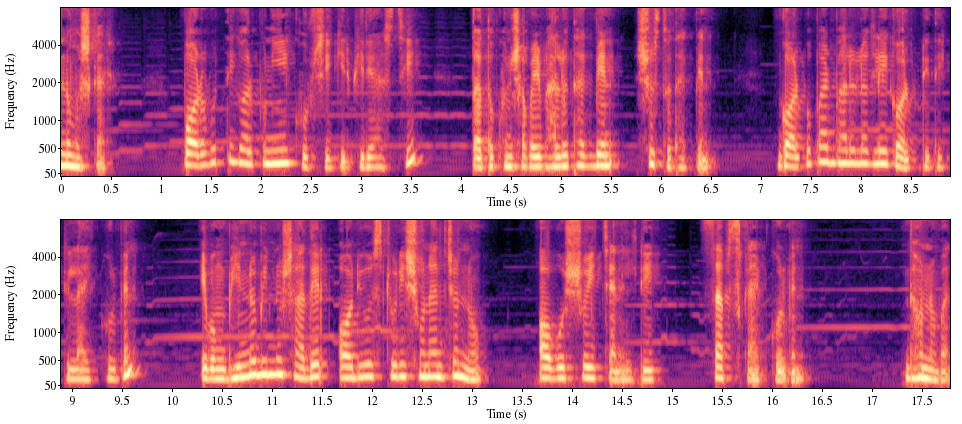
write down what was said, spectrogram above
নমস্কার। পরবর্তী গল্প নিয়ে খুব শিগগির ফিরে আসছি। ততক্ষণ সবাই ভালো থাকবেন, সুস্থ থাকবেন। গল্প পাঠ ভালো লাগলে গল্পটিতে একটি লাইক করবেন এবং ভিন্ন ভিন্ন স্বাদের অডিও স্টোরি শোনার জন্য অবশ্যই চ্যানেলটি সাবস্ক্রাইব করবেন। ধন্যবাদ।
